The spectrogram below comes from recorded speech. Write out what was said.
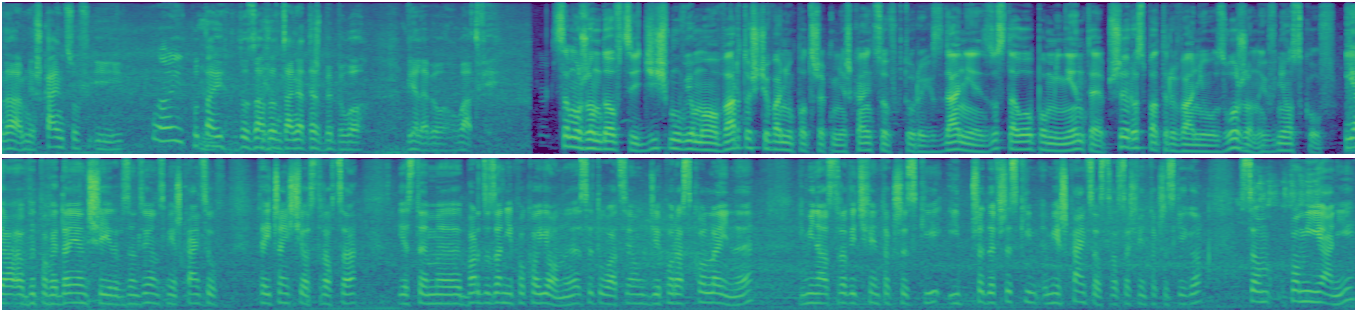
dla mieszkańców i, no i tutaj do zarządzania też by było wiele było łatwiej. Samorządowcy dziś mówią o wartościowaniu potrzeb mieszkańców, których zdanie zostało pominięte przy rozpatrywaniu złożonych wniosków. Ja wypowiadając się i reprezentując mieszkańców tej części Ostrowca jestem e, bardzo zaniepokojony sytuacją, gdzie po raz kolejny gmina Ostrowiec Świętokrzyski i przede wszystkim mieszkańcy Ostrowca Świętokrzyskiego są pomijani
